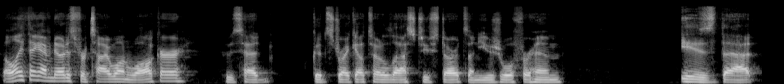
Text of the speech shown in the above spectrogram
the only thing I've noticed for Taijuan Walker, who's had good strikeout total last two starts, unusual for him, is that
